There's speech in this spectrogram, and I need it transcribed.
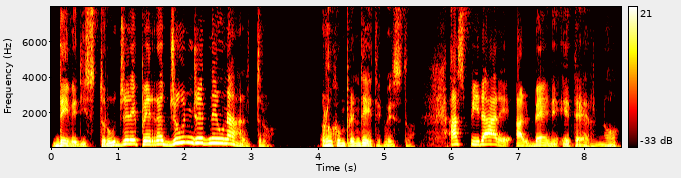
deve distruggere per raggiungerne un altro. Lo comprendete questo? Aspirare al bene eterno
